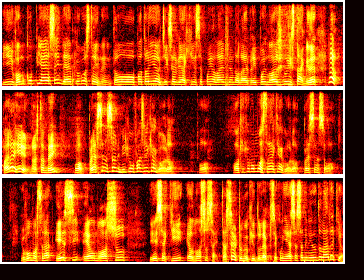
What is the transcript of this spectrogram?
E vamos copiar essa ideia, porque eu gostei, né? Então, patroninha, o dia que você vier aqui, você põe a live dentro da live aí, põe nós no Instagram. Não, para aí, nós também, ó, presta atenção em mim que eu vou fazer aqui agora, ó. Ó, ó o que, que eu vou mostrar aqui agora, ó. Presta atenção, ó. Eu vou mostrar, esse é o nosso, esse aqui é o nosso site, tá certo, meu querido Leco? Você conhece essa menina do lado aqui, ó.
